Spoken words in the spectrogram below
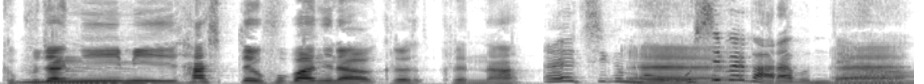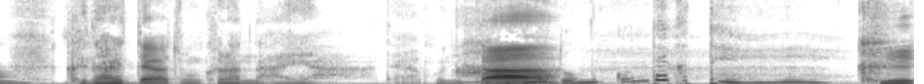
그 부장님이 40대 후반이라 그랬, 그랬나? 네, 지금 뭐 예. 50을 바라본대요. 그 나이대가 좀 그런 나이야. 내가 아, 보니까 근데 너무 꼰대 같아. 그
